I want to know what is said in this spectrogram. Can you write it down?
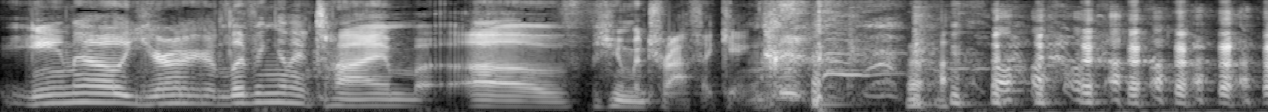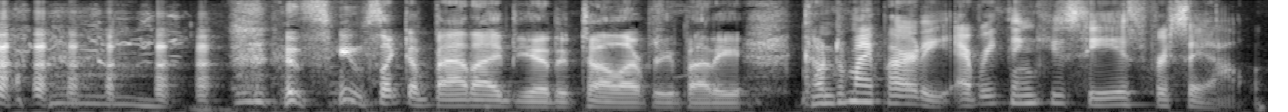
You know, you're living in a time of human trafficking. it seems like a bad idea to tell everybody, come to my party. Everything you see is for sale.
